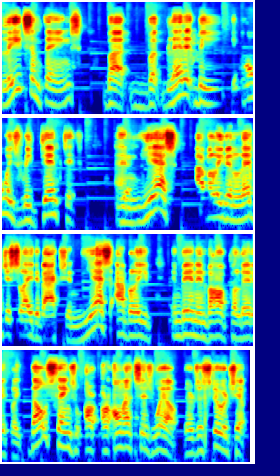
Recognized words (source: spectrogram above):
lead some things, but but let it be always redemptive. And yes, yes I believe in legislative action. Yes, I believe in being involved politically. Those things are, are on us as well. There's a stewardship.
